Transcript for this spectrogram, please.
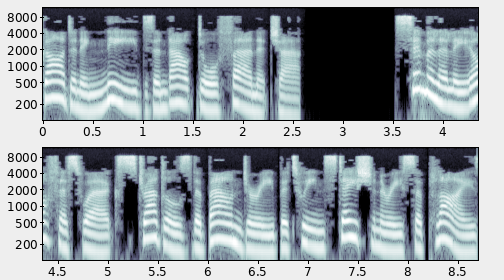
gardening needs and outdoor furniture. Similarly Officeworks straddles the boundary between stationery supplies,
